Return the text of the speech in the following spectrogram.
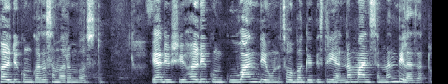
हळदी कुंकाचा समारंभ असतो. या दिवशी हळदी कुंकू वाण देऊन सौभाग्यवती स्त्रियांना मान सन्मान दिला जातो.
